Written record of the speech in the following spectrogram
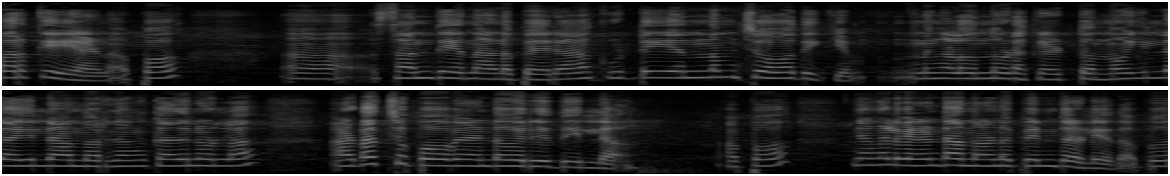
വർക്ക് ചെയ്യാണ്. അപ്പോൾ സന്ധ്യ എന്നാണ് പേര്. ആ കുട്ടി എന്നും ചോദിക്കും നിങ്ങളൊന്നുകൂടെ കെട്ടുന്നോ? ഇല്ല ഇല്ല എന്ന് പറഞ്ഞാൽ ഞങ്ങൾക്ക് അതിനുള്ള അടച്ചു പോവേണ്ട ഒരു അപ്പോൾ ഞങ്ങൾ വേണ്ട എന്നാണ് പിന്തള്ളിയത്. അപ്പോൾ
